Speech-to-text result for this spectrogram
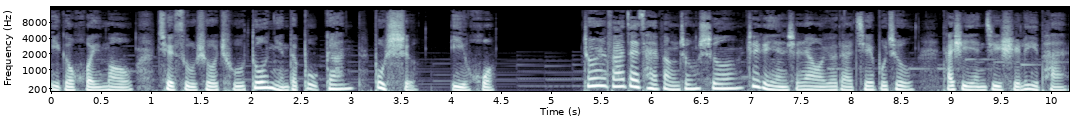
一个回眸，却诉说出多年的不甘、不舍、疑惑。周润发在采访中说：“这个眼神让我有点接不住。”他是演技实力派。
